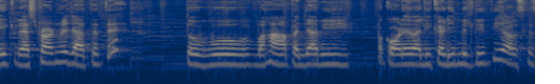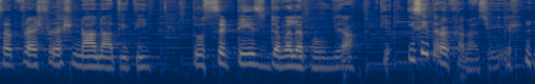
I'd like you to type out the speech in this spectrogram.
एक रेस्टोरेंट में जाते थे तो वो वहाँ पंजाबी पकौड़े वाली कड़ी मिलती थी और उसके साथ फ्रेश फ्रेश नान आती थी। तो उससे टेस्ट डेवलप हो गया कि इसी तरह खाना चाहिए।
